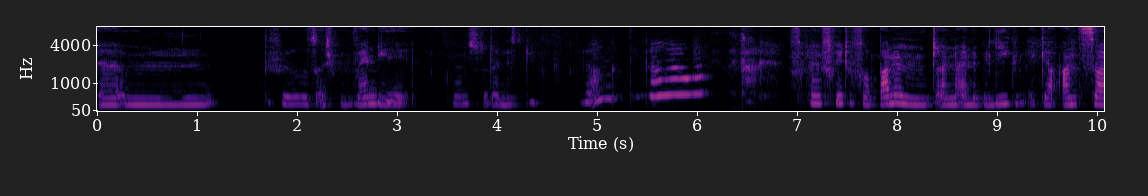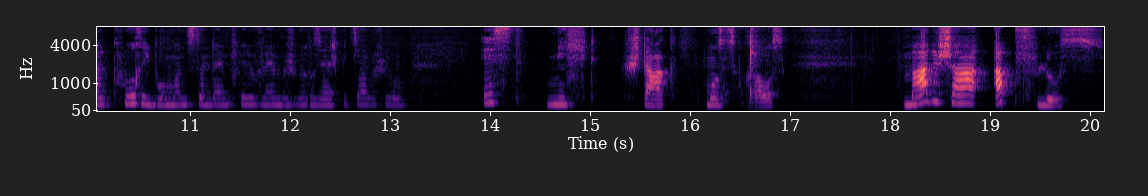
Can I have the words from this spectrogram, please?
ähm, beschwöre zum Beispiel, wenn die Monster deines von deinem Friedhof verbannen und an eine beliebige Anzahl Kuribo-Monster in deinem Friedhof werden, beschwöre eine Spezialbeschwörung. Ist nicht stark, muss raus. Magischer Abfluss.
